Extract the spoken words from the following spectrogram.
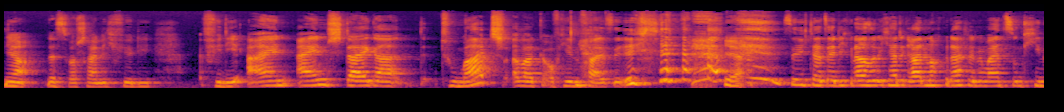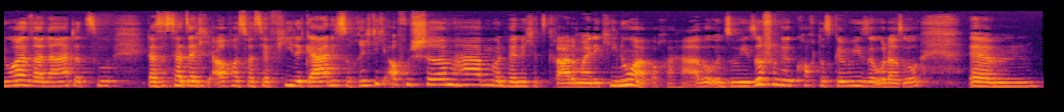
Ja, das ist wahrscheinlich für die, für die Ein Einsteiger too much, aber auf jeden Fall sehe ich. ja. sehe ich tatsächlich genauso. Ich hatte gerade noch gedacht, wenn du meinst, so ein Quinoa-Salat dazu, das ist tatsächlich auch was, was ja viele gar nicht so richtig auf dem Schirm haben. Und wenn ich jetzt gerade meine Quinoa-Woche habe und sowieso schon gekochtes Gemüse oder so, ähm,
